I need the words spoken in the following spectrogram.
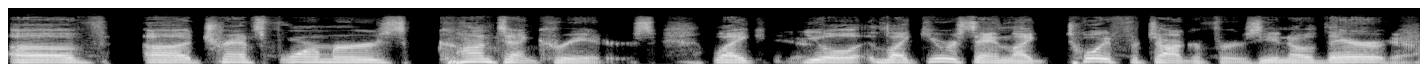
of uh transformers content creators. Like Yeah. you'll like you were saying like toy photographers you know they're Yeah.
